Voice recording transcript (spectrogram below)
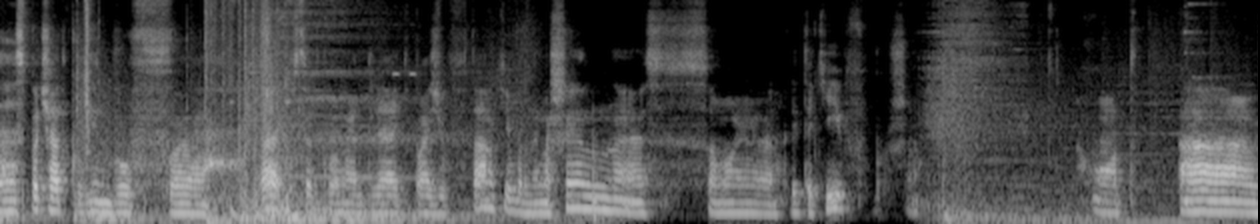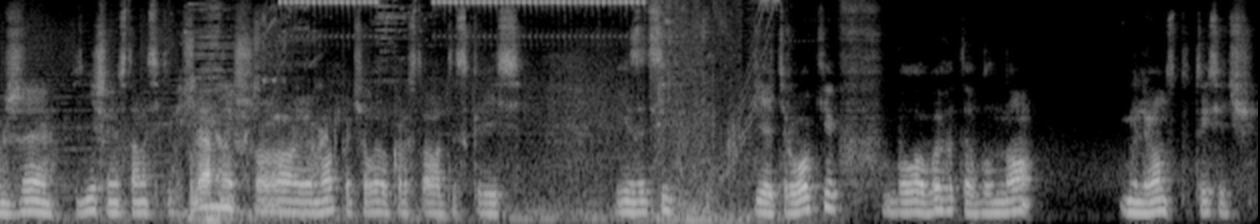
е, спочатку він був е, так, кулемет для екіпажів танків, бронемашин, е, саме літаків. От. А вже пізніше він став настільки популярний, що його почали використовувати скрізь. І за ці 5 років було виготовлено мільйон сто тисяч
